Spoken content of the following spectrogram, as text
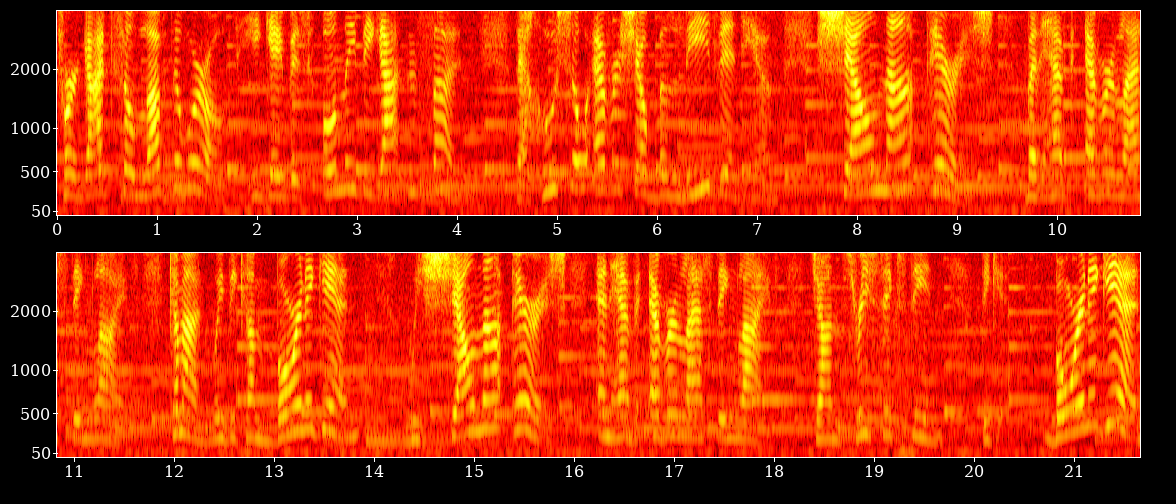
For God so loved the world, he gave his only begotten Son that whosoever shall believe in him shall not perish, but have everlasting life. Come on, we become born again, we shall not perish and have everlasting life. John 3:16. Born again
